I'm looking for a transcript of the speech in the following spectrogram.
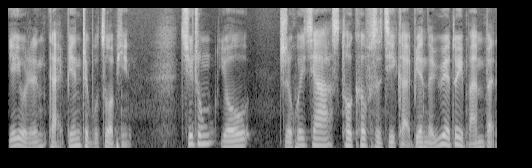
也有人改编这部作品，其中由指挥家斯托科夫斯基改编的乐队版本，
